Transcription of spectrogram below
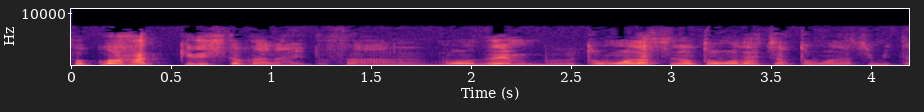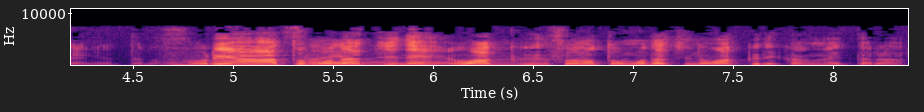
そこははっきりしとかないとさ、うんもう全部友達の友達は友達みたいにやったら、うんそりゃあ友達ね、うんその友達の枠で考えたら、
